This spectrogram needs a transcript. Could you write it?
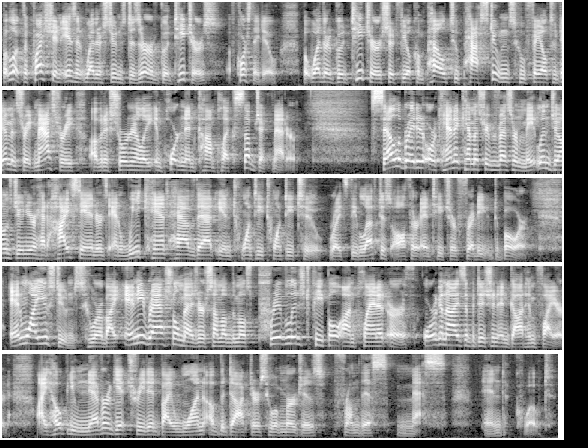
But look, the question isn't whether students deserve good teachers, of course they do, but whether good teachers should feel compelled to pass students who fail to demonstrate mastery of an extraordinarily important and complex subject matter. Celebrated organic chemistry professor Maitland Jones Jr. had high standards, and we can't have that in 2022, writes the leftist author and teacher Freddie DeBoer. NYU students, who are by any rational measure some of the most privileged people on planet Earth, organized a petition and got him fired. I hope you never get treated by one of the doctors who emerges from this mess. End quote.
